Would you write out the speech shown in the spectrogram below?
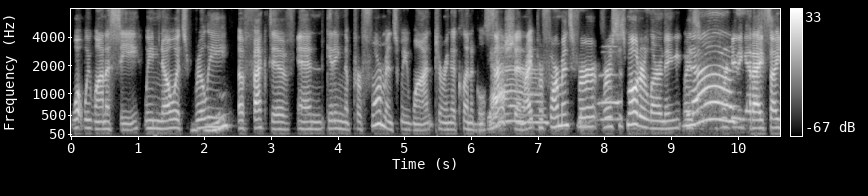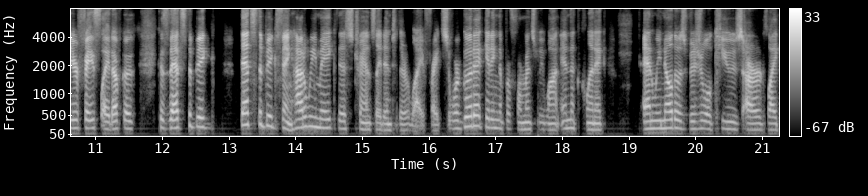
what we want to see. We know it's really mm-hmm. effective in getting the performance we want during a clinical session, right? Performance for versus motor learning. is- We're getting Yes. it. I saw your face light up because because that's the big that's the big thing. How do we make this translate into their life, right? So we're good at getting the performance we want in the clinic. And we know those visual cues are like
